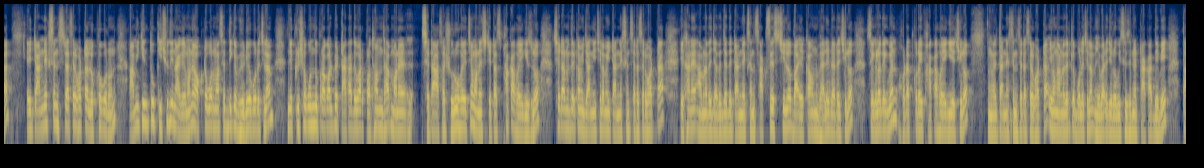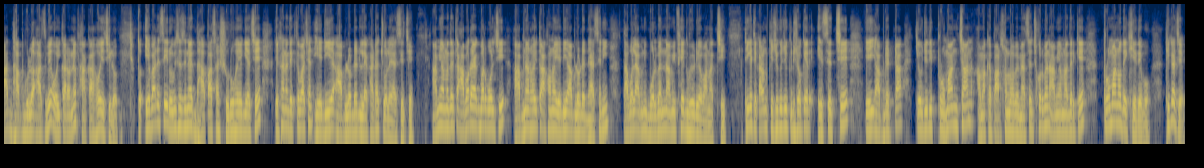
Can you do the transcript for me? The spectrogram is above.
এই ট্রানজ্যাকশন স্ট্যাটাসের ঘরটা লক্ষ্য করুন, আমি কিন্তু কিছুদিন আগে মানে অক্টোবর মাসের দিকে ভিডিও করেছিলাম যে কৃষক বন্ধু প্রকল্পে টাকা দেওয়ার প্রথম ধাপ মানে সেটা আসা শুরু হয়েছে মানে স্ট্যাটাস ফাঁকা হয়ে গিয়েছিল। সেটা আপনাদেরকে আমি জানিয়েছিলাম এই ট্রানজ্যাকশন স্ট্যাটাসের ঘরটা। এখানে আপনাদের যাদের যাদের ট্রানজ্যাকশন সাকসেস ছিল বা অ্যাকাউন্ট ভ্যালিডারে ছিল, সেগুলো দেখবেন, হঠাৎ করেই ফাঁকা হয়ে গিয়েছিল ট্রানজ্যাকশন স্ট্যাটাসের ঘরটা এবং আপনাদেরকে বলেছিলাম, এবারে যে রবি সিজনের টাকা দেবে, তার ধাপগুলো আসবে, ওই কারণে ফাঁকা হয়েছিল। তো এবারে সেই রবি সিজনের ধাপ আসা শুরু হয়ে গেছে এখানে দেখতে পাচ্ছেন এডিএ আপলোডেড লেখাটা চলে এসেছে। আমি আপনাদেরকে আবারও একবার বলছি, আপনার হয়তো এখনও এডিএ আপলোডেড আসেনি, তা বলে আপনি বলবেন না, আমি ফেক ভিডিও বানাচ্ছি। ঠিক আছে, কারণ কিছু কিছু কৃষকের এসেছে এই আপডেটটা কেউ যদি প্রমাণ চান, আমাকে পার্সোনালভাবে মেসেজ করবেন, আমি আপনাদেরকে প্রমাণও দেখিয়ে দেব। ঠিক আছে?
